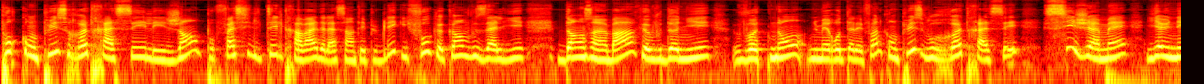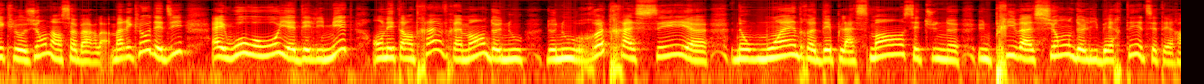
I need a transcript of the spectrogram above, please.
pour qu'on puisse retracer les gens, pour faciliter le travail de la santé publique, il faut que quand vous alliez dans un bar, que vous donniez votre nom, numéro de téléphone, qu'on puisse vous retracer si jamais il y a une éclosion dans ce bar-là. Marie-Claude a dit, hey, wow, wow, wow, il y a des limites. On est en train vraiment de nous, de nous retracer euh, nos moindres déplacements. C'est une, une privation de liberté, etc.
